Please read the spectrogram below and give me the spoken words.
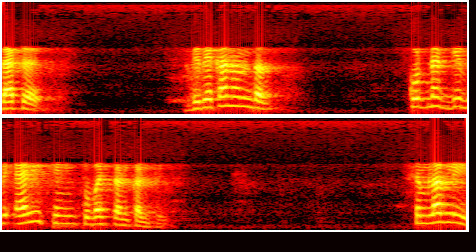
that uh, Vivekananda could not give anything to western countries similarly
